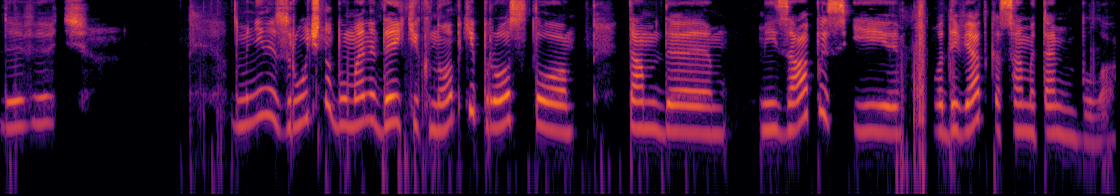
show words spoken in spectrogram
Дев'ять. Мені незручно, бо в мене деякі кнопки просто там, де мій запис, і от дев'ятка саме там і була.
